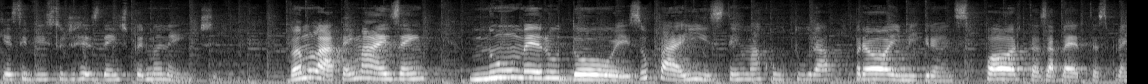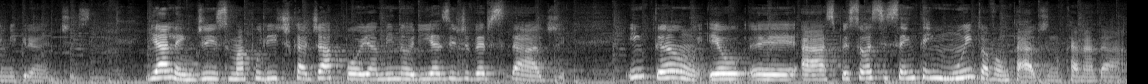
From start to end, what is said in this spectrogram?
que esse visto de residente permanente. Vamos lá, tem mais, hein? Número 2. O país tem uma cultura pró-imigrantes, portas abertas para imigrantes. E além disso, uma política de apoio a minorias e diversidade então, eu, eh, as pessoas se sentem muito à vontade no Canadá,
